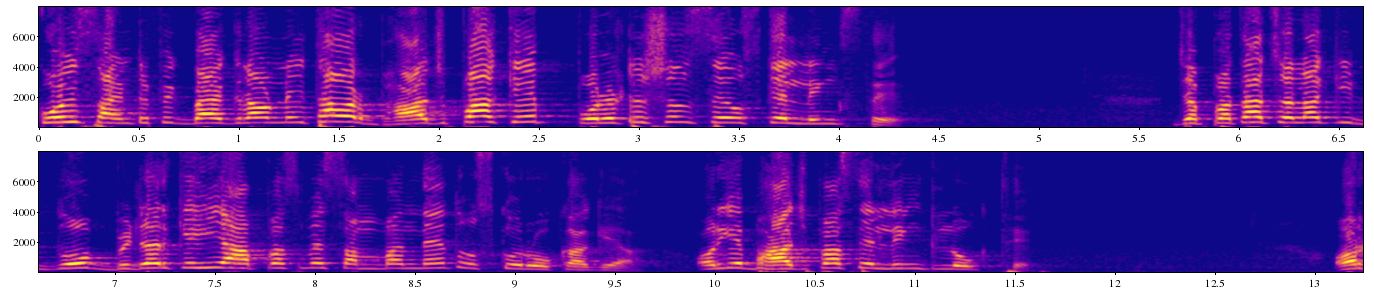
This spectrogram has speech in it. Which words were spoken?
कोई साइंटिफिक बैकग्राउंड नहीं था और भाजपा के पॉलिटिशियन से उसके लिंक्स थे। जब पता चला कि दो बिडर के ही आपस में संबंध हैं तो उसको रोका गया और ये भाजपा से लिंक्ड लोग थे। और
